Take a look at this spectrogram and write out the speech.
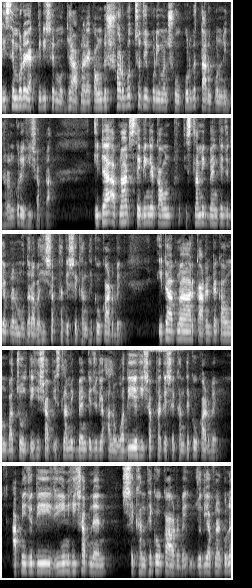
ডিসেম্বরের একত্রিশের মধ্যে আপনার অ্যাকাউন্টে সর্বোচ্চ যে পরিমাণ শো করবে তার উপর নির্ধারণ করে হিসাবটা। এটা আপনার সেভিং অ্যাকাউন্ট, ইসলামিক ব্যাংকে যদি আপনার মুদারাবা হিসাব থাকে সেখান থেকেও কাটবে। এটা আপনার কারেন্ট অ্যাকাউন্ট বা চলতি হিসাব, ইসলামিক ব্যাংকে যদি আলওয়াদিয়ে হিসাব থাকে সেখান থেকেও কাটবে। আপনি যদি ঋণ হিসাব নেন সেখান থেকেও কাটবে। যদি আপনার কোনো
